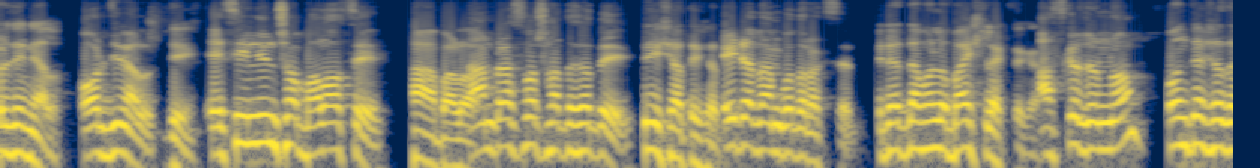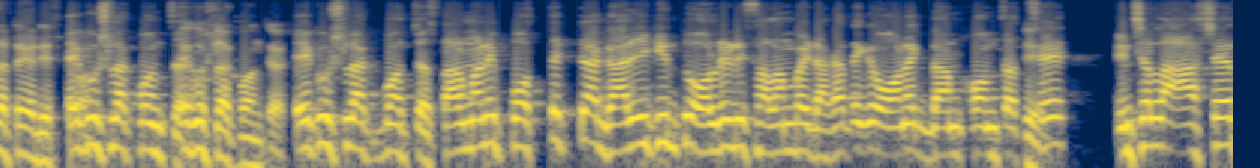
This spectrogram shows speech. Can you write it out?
original original AC engine সব ভালো আছে? হ্যাঁ ভালো। দাম ট্রান্সফার সাথে সাথে? সাথে দাম কত রাখছেন? এটার দাম হলো বাইশ লাখ টাকা। আজকের জন্য? পঞ্চাশ হাজার টাকা একুশ লাখ পঞ্চাশ। একুশ লাখ পঞ্চাশ। একুশ লাখ পঞ্চাশ। তার মানে প্রত্যেকটা গাড়ি কিন্তু অলরেডি সালাম ভাই ঢাকা থেকে অনেক দাম কম চাচ্ছে। ইনশাল্লাহ আসেন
